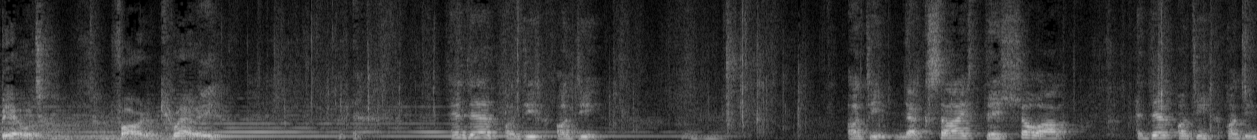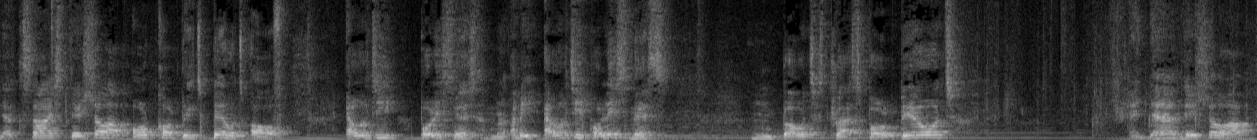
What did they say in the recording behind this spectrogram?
built for quarry. And then on the on the on the next side they show up and then on the on the next side they show up all complete build of LT policemen I mean LT policemen. Mm, boat transport build and then they show up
